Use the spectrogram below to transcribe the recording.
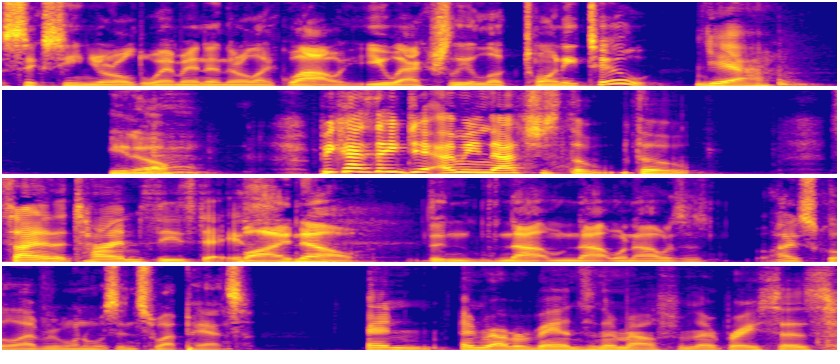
16 year old women and they're like, wow, you actually look 22. yeah. You know? Because they did I mean that's just the the sign of the times these days. Well, I know. Then not not when I was in high school. Everyone was in sweatpants. And and rubber bands in their mouth from their braces.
